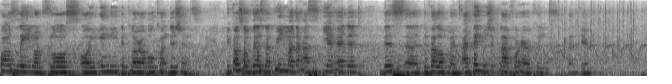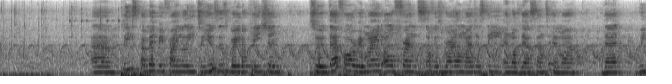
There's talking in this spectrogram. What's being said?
whilst laying on floors or in any deplorable conditions. Because of this, the Queen Mother has spearheaded this uh, development. I think we should clap for her, please. Thank you. Um, please permit me finally to use this great occasion to therefore remind all friends of His Royal Majesty and of the Asantehema that we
